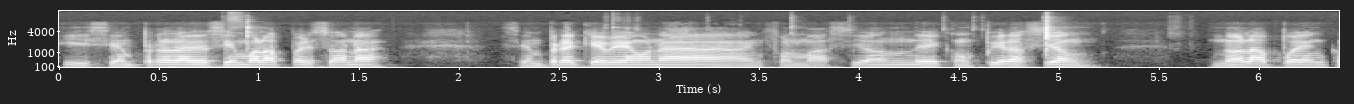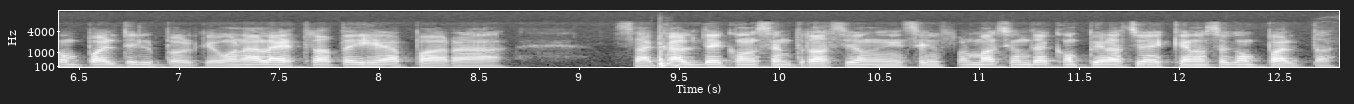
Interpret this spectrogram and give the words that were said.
y, siempre le decimos a las personas, siempre que vean una información de conspiración, no la pueden compartir porque una de las estrategias para sacar de concentración esa información de conspiración es que no se comparta,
